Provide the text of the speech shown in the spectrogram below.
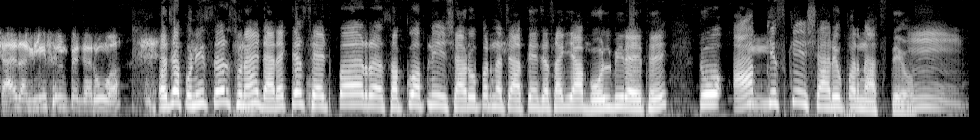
शायद अगली फ़िल्म पे करूँगा। अच्छा पुनीत सर सुना है डायरेक्टर सेट पर सबको अपने इशारों पर नचाते हैं जैसा कि आप बोल भी रहे थे। तो आप हम्म। किसके इशारों पर नाचते हो? हम्म।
